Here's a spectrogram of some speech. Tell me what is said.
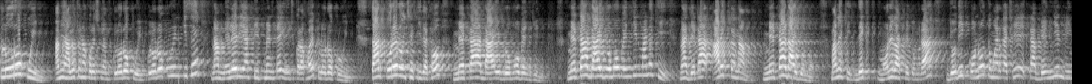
ক্লোরোকুইন আমি আলোচনা করেছিলাম ক্লোরোকুইন ক্লোরোকুইন কিসে? না ম্যালেরিয়া ট্রিটমেন্টে ইউজ করা হয় ক্লোরোকুইন তারপরে রয়েছে কি দেখো? মেটা ডাইব্রোমোবেনজিন মেটা ডাইব্রোমোবেনজিন মানে কি? না, যেটা আরেকটা নাম মেটা ডাইব্রোমো মানে কি? দেখ, মনে রাখবে তোমরা, যদি কোনো তোমার কাছে একটা বেঞ্জিন রিং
